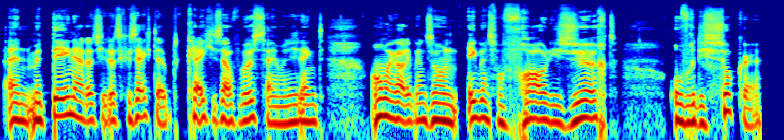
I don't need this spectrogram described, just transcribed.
En meteen nadat je dat gezegd hebt, krijg je zelfbewustzijn. Want je denkt, oh my god, ik ben zo'n zo'n vrouw die zeurt over die sokken.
